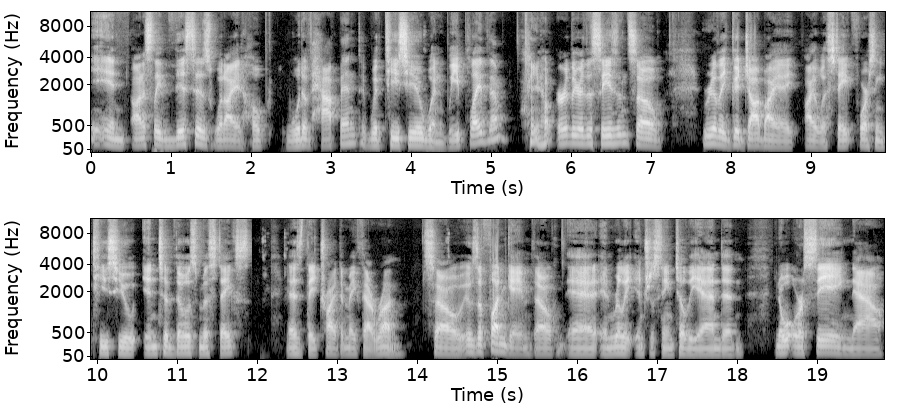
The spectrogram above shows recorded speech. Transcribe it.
And honestly, this is what I had hoped would have happened with TCU when we played them, you know, earlier this season. So, really good job by Iowa State forcing TCU into those mistakes as they tried to make that run. So it was a fun game though, and, and really interesting till the end. And you know what we're seeing now,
